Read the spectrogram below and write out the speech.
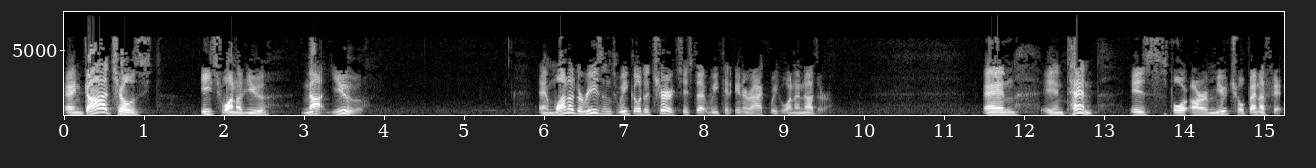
And God chose each one of you, not you. And one of the reasons we go to church is that we can interact with one another. And intent is for our mutual benefit.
